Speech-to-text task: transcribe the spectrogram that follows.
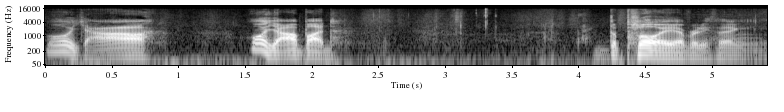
Oh yeah, oh yeah, bud. Deploy everything.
